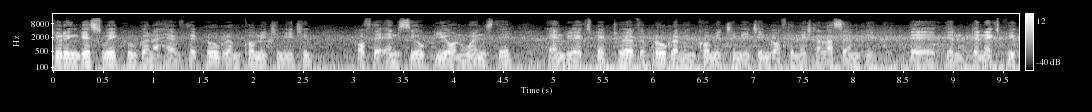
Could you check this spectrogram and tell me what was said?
during this week we're going to have the program committee meeting of the NCOP on Wednesday, and we expect to have a programming committee meeting of the National Assembly the, the, the next week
